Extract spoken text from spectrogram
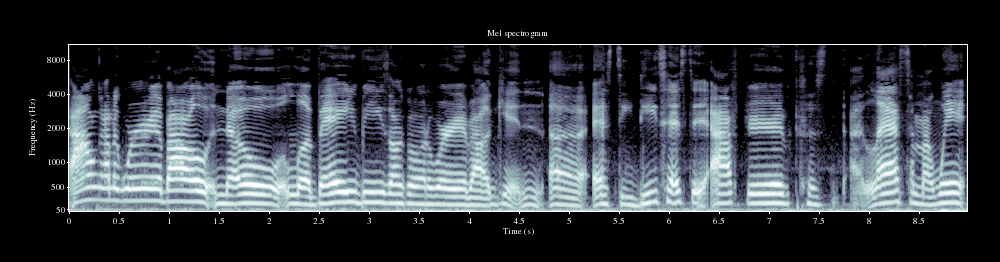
I don't gotta worry about no little babies. I'm gonna worry about getting uh STD tested after because last time I went,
